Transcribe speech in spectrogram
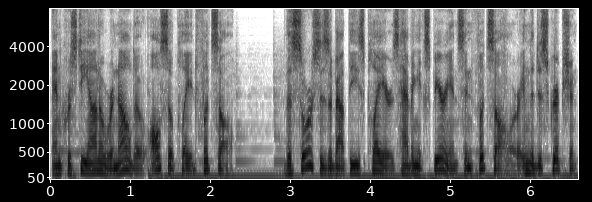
and Cristiano Ronaldo also played futsal. The sources about these players having experience in futsal are in the description.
